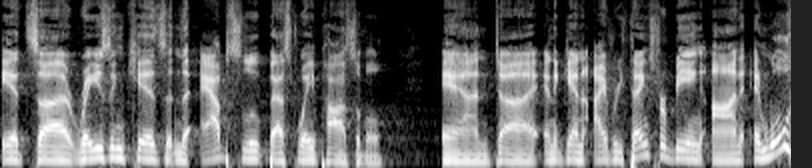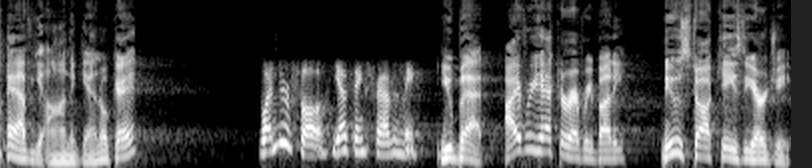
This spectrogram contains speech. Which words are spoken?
it's uh, raising kids in the absolute best way possible. And uh, and again, Ivory, thanks for being on, and we'll have you on again, okay? Wonderful. Yeah, thanks for having me. You bet. Ivory Hecker, everybody. News Talk KZRG.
